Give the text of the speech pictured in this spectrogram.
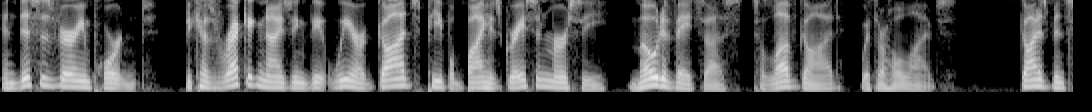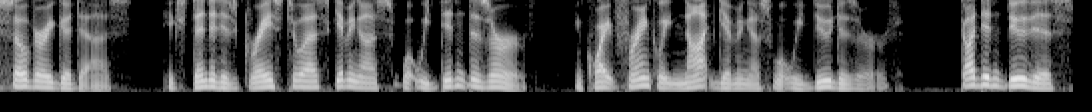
And this is very important because recognizing that we are God's people by His grace and mercy motivates us to love God with our whole lives. God has been so very good to us. He extended His grace to us, giving us what we didn't deserve, and quite frankly, not giving us what we do deserve. God didn't do this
